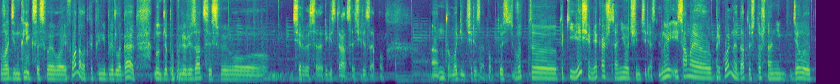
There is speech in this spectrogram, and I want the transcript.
в один клик со своего айфона, вот как они предлагают, ну, для популяризации своего сервиса регистрация через Apple а, ну, там, логин через Apple. То есть вот э, такие вещи, мне кажется, они очень интересные. Ну и, и самое прикольное, да, то есть то, что они делают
